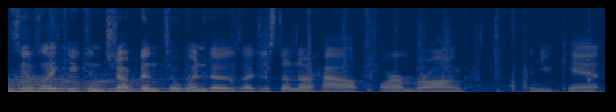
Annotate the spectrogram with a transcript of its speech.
Seems like you can jump into windows. I just don't know how. Or I'm wrong. And you can't.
